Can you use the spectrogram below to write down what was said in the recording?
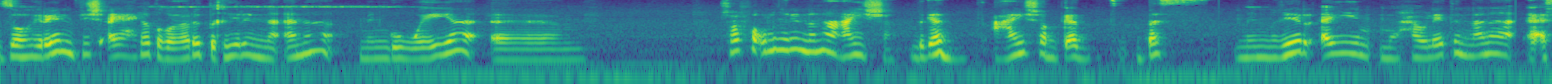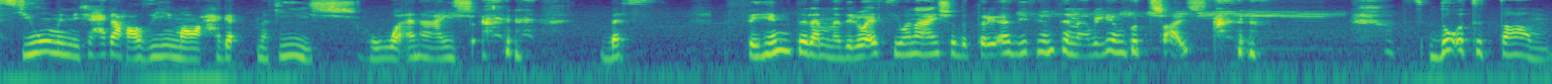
ظاهريا مفيش أي حاجة اتغيرت غير إن أنا من جوايا مش عارفة أقول غير إن أنا عايشة بجد عايشة بجد بس من غير أي محاولات إن أنا أسيوم إن في حاجة عظيمة وحاجه مفيش هو أنا عايشة. بس فهمت لما دلوقتي وأنا عايشة بالطريقة دي فهمت ان كده ما كنتش عايشة. دقت الطعم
